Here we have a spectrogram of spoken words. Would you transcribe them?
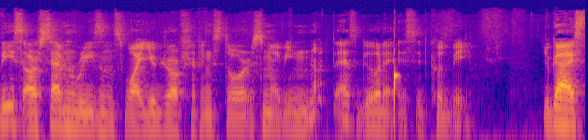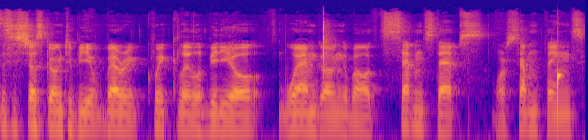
these are seven reasons why your dropshipping store is maybe not as good as it could be. You guys, this is just going to be a very quick little video where I'm going about seven steps or seven things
